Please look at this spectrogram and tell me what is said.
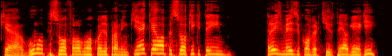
que alguma pessoa falou alguma coisa para mim. Quem é que é uma pessoa aqui que tem Três meses de convertido. Tem alguém aqui?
